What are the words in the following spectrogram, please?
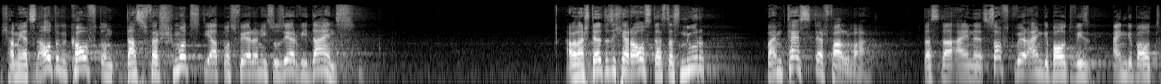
ich habe mir jetzt ein Auto gekauft und das verschmutzt die Atmosphäre nicht so sehr wie deins. Aber dann stellte sich heraus, dass das nur beim Test der Fall war, dass da eine Software eingebaut, eingebaut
